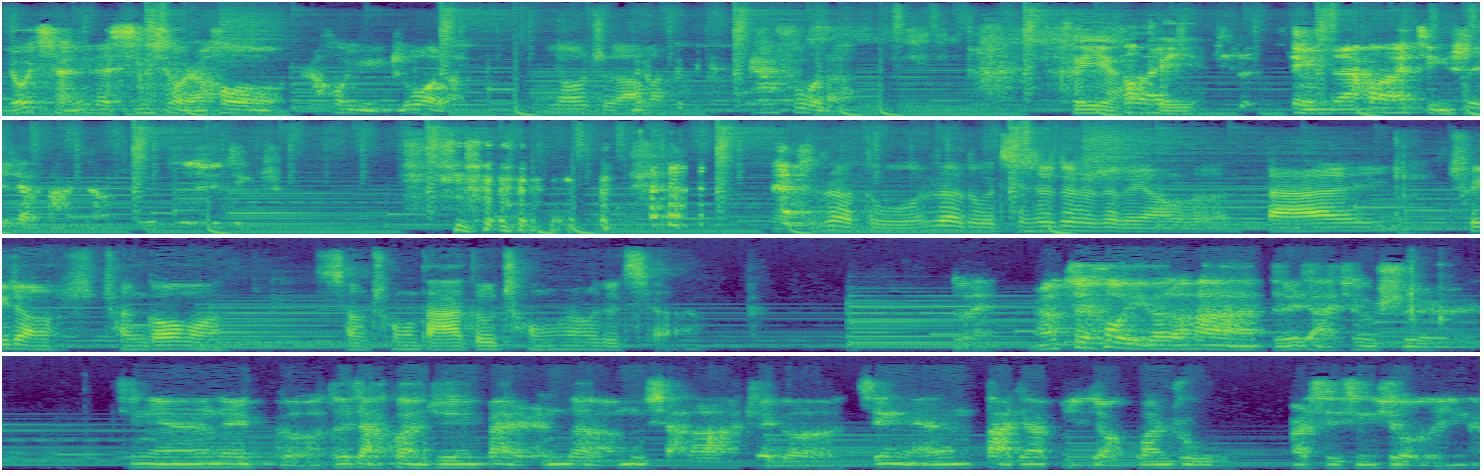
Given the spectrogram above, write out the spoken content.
有潜力的新秀，然后然后陨落了，夭折了，颠覆了？可以啊，可以。警，然后来警示一下大家，投资需谨慎。热度热度其实就是这个样子，大家水涨船高嘛，想冲大家都冲，然后就起来了。对，然后最后一个的话，德甲就是今年那个德甲冠军拜仁的穆夏拉，这个今年大家比较关注二 C 新秀的，应该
